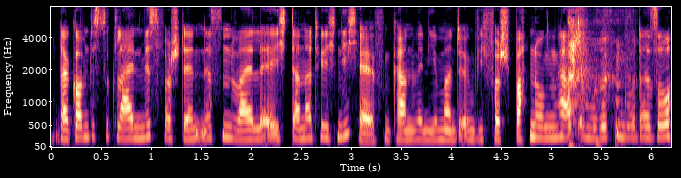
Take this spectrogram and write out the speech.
Und da kommt es zu kleinen Missverständnissen, weil ich dann natürlich nicht helfen kann, wenn jemand irgendwie Verspannungen hat im Rücken oder so.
